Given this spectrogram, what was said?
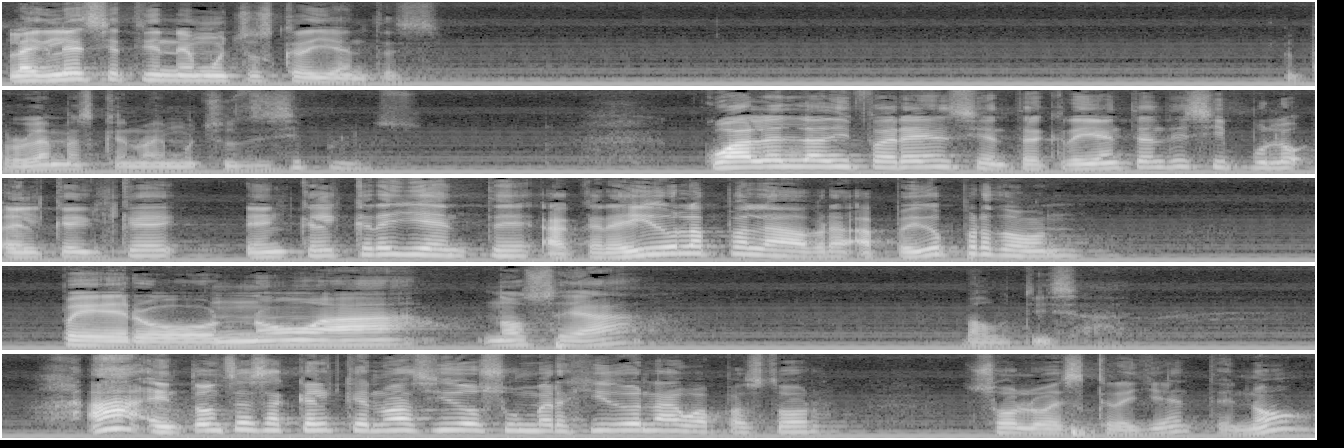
La iglesia tiene muchos creyentes. El problema es que no hay muchos discípulos. ¿Cuál es la diferencia entre creyente y discípulo? El que, el que, en que el creyente ha creído la palabra, ha pedido perdón, pero no, ha, no se ha bautizado. Ah, entonces aquel que no ha sido sumergido en agua, pastor, solo es creyente. No.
